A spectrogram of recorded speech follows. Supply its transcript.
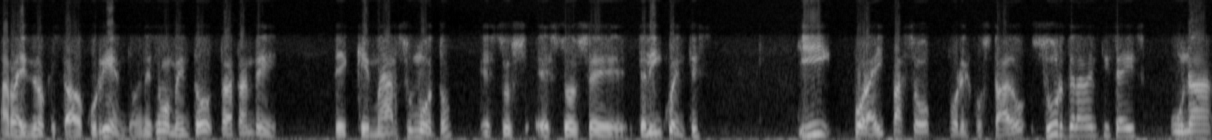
a raíz de lo que estaba ocurriendo. En ese momento tratan de, de quemar su moto, estos, estos delincuentes, y por ahí pasó por el costado sur de la 26 una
